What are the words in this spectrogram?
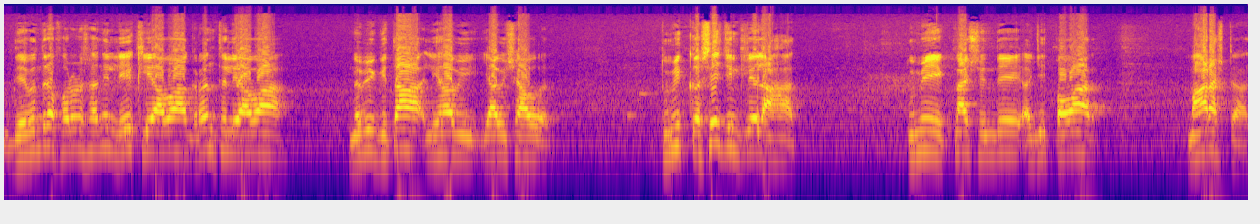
देवेंद्र फडणवीसांनी लेख लिहावा ग्रंथ लिहावा नवी गीता लिहावी या विषयावर. तुम्ही कसे जिंकलेला आहात? तुम्ही एकनाथ शिंदे अजित पवार महाराष्ट्रात.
